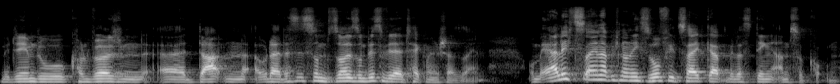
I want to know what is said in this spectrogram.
mit dem du Conversion-Daten äh, oder das ist so, soll so ein bisschen wie der Tag Manager sein. Um ehrlich zu sein, habe ich noch nicht so viel Zeit gehabt, mir das Ding anzugucken.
